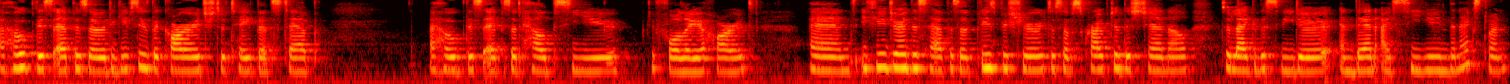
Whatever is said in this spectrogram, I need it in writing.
I hope this episode gives you the courage to take that step. I hope this episode helps you to follow your heart. And if you enjoyed this episode, please be sure to subscribe to this channel, to like this video, and then I see you in the next one.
